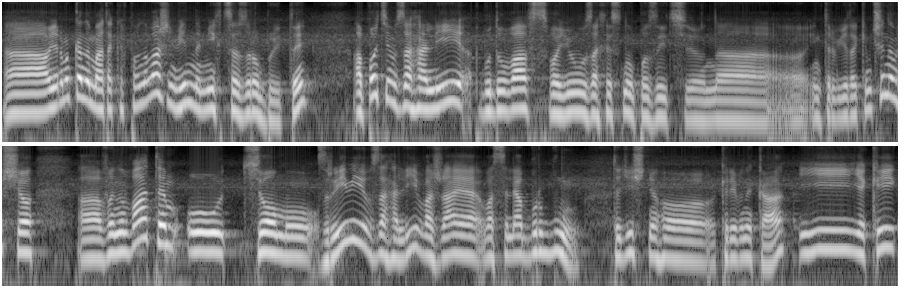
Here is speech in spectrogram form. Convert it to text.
А у Єрмака немає таких повноважень, він не міг це зробити. А потім взагалі будував свою захисну позицію на е, інтерв'ю таким чином, що е, винуватим у цьому зриві взагалі вважає Василя Бурбу, тодішнього керівника, і який,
